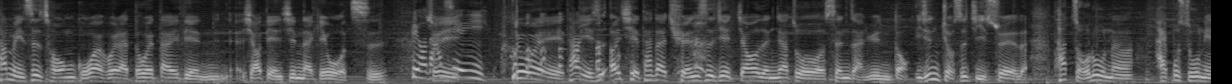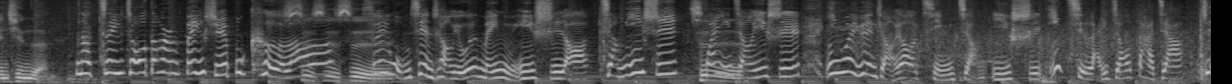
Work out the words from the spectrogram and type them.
他每次从国外回来都会带一点小点心来给我吃，表达谢意。对他也是，而且他在全世界教人家做伸展运动，已经九十几岁了，他走路呢还不输年轻人。那这一招当然非学不可了！是是是。所以我们现场有位美女医师啊，蒋医师，欢迎蒋医师。因为院长要请蒋医师一起来教大家这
